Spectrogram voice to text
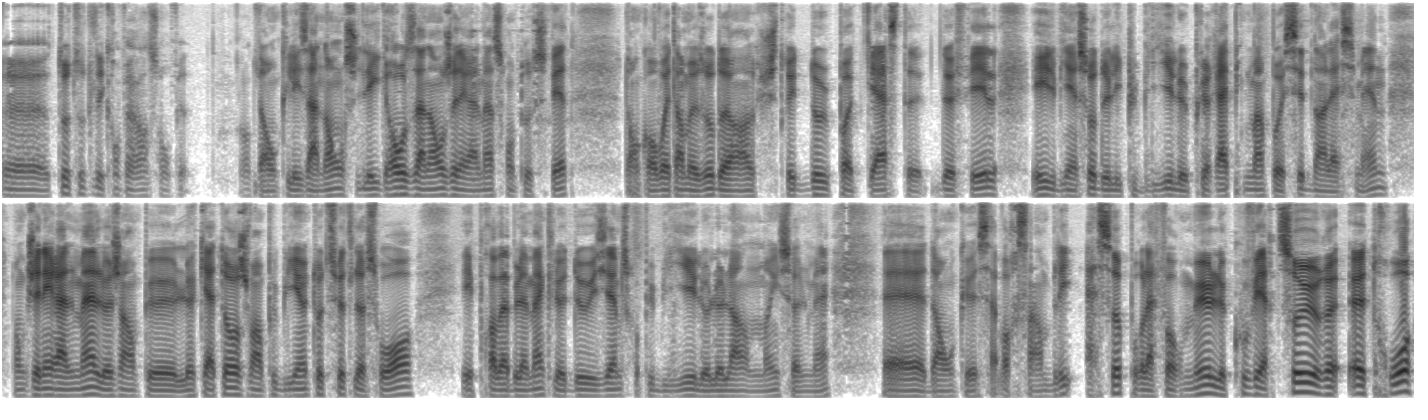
Euh, tout- toutes les conférences sont faites. Donc, les annonces, les grosses annonces généralement sont tous faites. Donc, on va être en mesure d'enregistrer deux podcasts de fil et bien sûr de les publier le plus rapidement possible dans la semaine. Donc, généralement, peux- le 14, je vais en publier un tout de suite le soir et probablement que le deuxième sera publié le lendemain seulement. Euh, donc, euh, ça va ressembler à ça pour la formule couverture E3.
